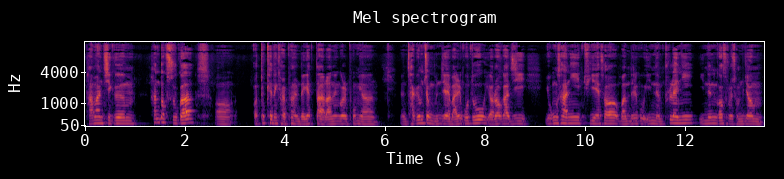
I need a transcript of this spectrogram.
다만 지금 한덕수가 어, 어떻게든 결판을 내겠다라는 걸 보면 자금적 문제 말고도 여러 가지 용산이 뒤에서 만들고 있는 플랜이 있는 것으로 점점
